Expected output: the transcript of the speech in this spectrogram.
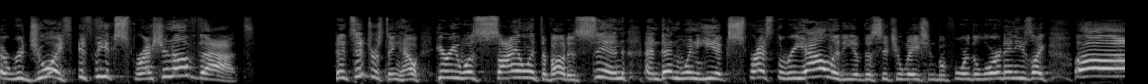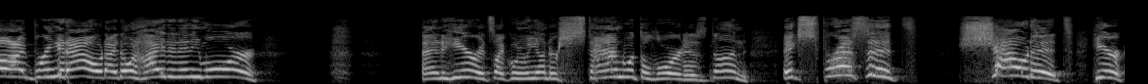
Uh, rejoice. It's the expression of that. It's interesting how here he was silent about his sin, and then when he expressed the reality of the situation before the Lord, and he's like, Oh, I bring it out. I don't hide it anymore. And here it's like when we understand what the Lord has done, express it, shout it, here,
